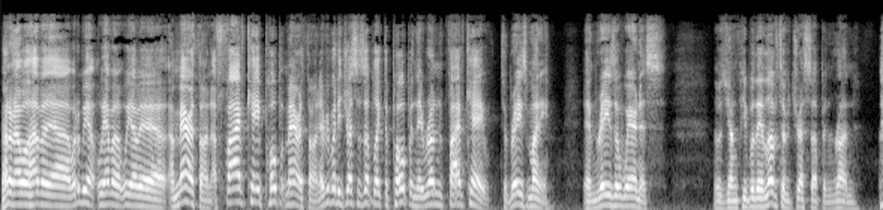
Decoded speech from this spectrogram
I don't know. We'll have a uh, what do we have? we have a we have a, a marathon, a 5K Pope marathon. Everybody dresses up like the Pope and they run 5K to raise money and raise awareness. Those young people they love to dress up and run.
